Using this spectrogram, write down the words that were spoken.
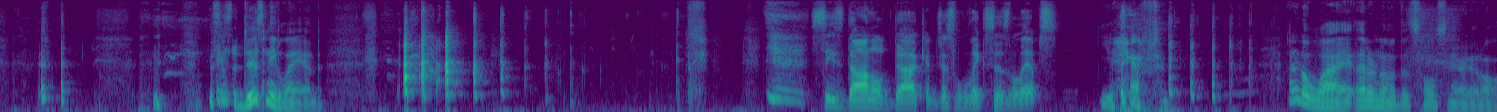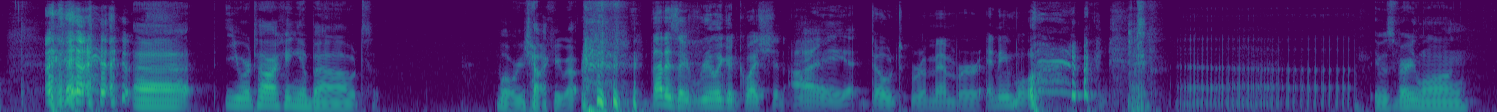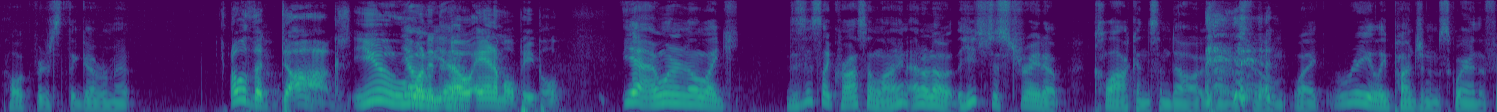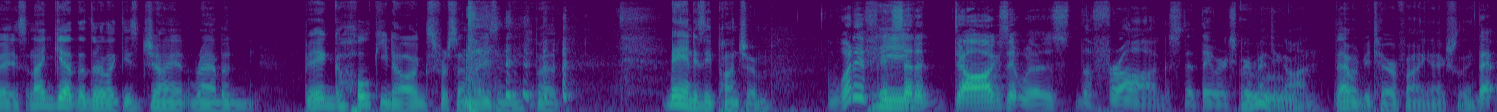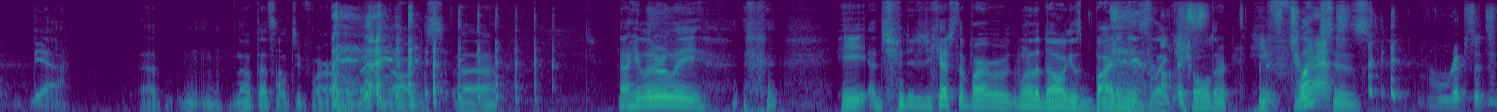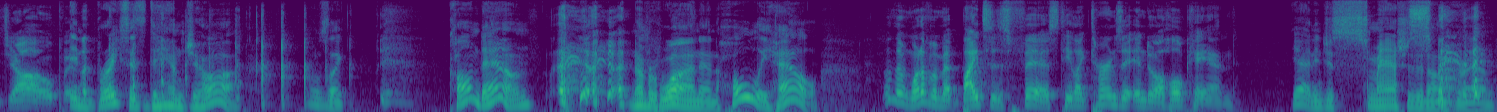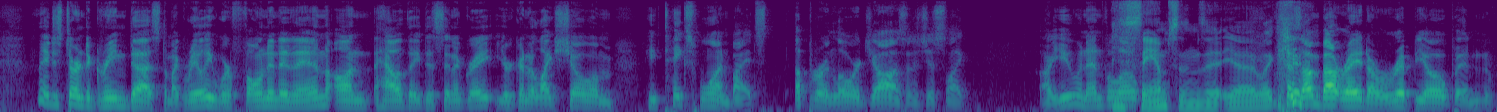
This is Disneyland. Sees Donald Duck and just licks his lips. You have to. I don't know why. I don't know this whole scenario at all. uh, you were talking about. What were you talking about? That is a really good question. I don't remember anymore. it was very long. Hulk versus the government. oh, the dogs. You Yo, wanted yeah. to know animal people. Yeah, I want to know like, does this like cross a line? I don't know. He's just straight up clocking some dogs in this film, like really punching them square in the face. And I get that they're like these giant, rabid, big, hulky dogs for some reason, but man, does he punch him? What if He- instead of dogs, it was the frogs that they were experimenting Ooh. on? That would be terrifying, actually. That, yeah. Uh. Nope, that's a little too far. I'll go back to dogs. Uh, now he literally, he did you catch the part where one of the dog is biting his like his- shoulder? He flexes Rips its jaw open. and breaks his damn jaw. I was like, calm down. Number one, and holy hell, well, then one of them it bites his fist. He like turns it into a Hulk hand. yeah, and he just smashes it on the ground. They just turn to green dust. I'm like, really? We're phoning it in on how they disintegrate. You're gonna like show him. He takes one by its upper and lower jaws, and it's just like, are you an He envelope? Samsons it, yeah, like Because I'm about ready to rip you open.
